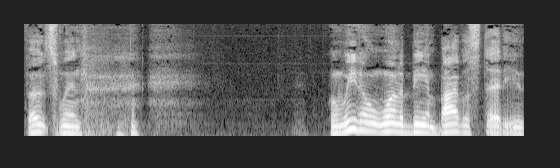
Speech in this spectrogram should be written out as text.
Folks, when when we don't want to be in Bible study,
